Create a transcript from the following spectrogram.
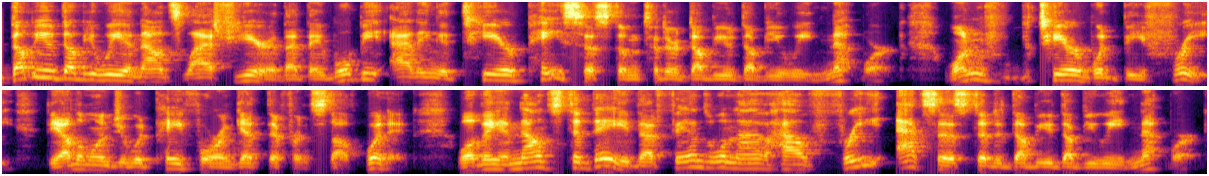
WWE announced last year that they will be adding a tier pay system to their WWE network. One tier would be free, the other ones you would pay for and get different stuff with it. Well, they announced today that fans will now have free access to the WWE network.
